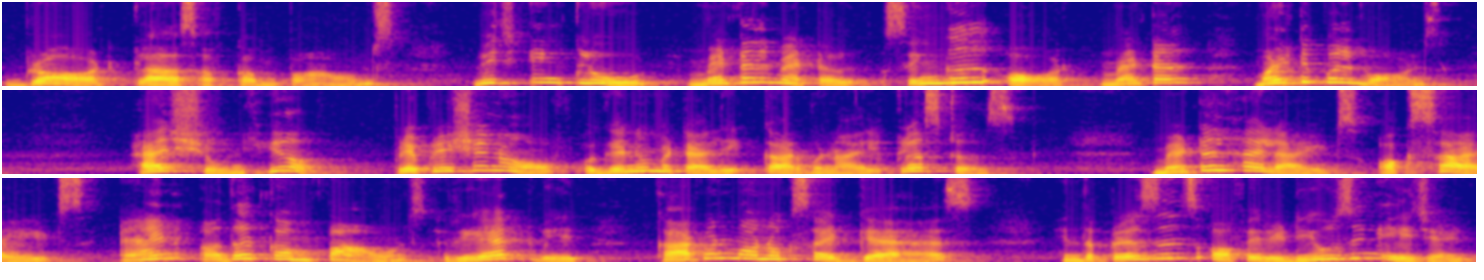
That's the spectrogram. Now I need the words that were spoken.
broad class of compounds which include metal-metal single or metal multiple bonds as shown here. Preparation of organometallic carbonyl clusters. Metal halides, oxides and other compounds react with carbon monoxide gas in the presence of a reducing agent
